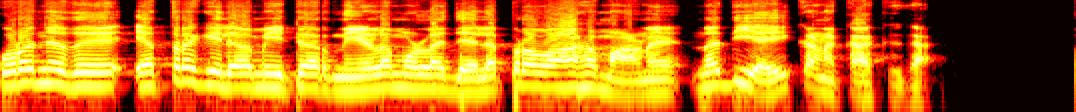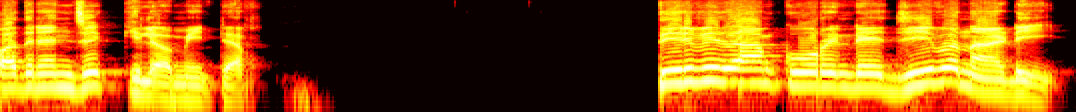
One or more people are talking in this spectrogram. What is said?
കുറഞ്ഞത് എത്ര കിലോമീറ്റർ നീളമുള്ള ജലപ്രവാഹമാണ് നദിയായി കണക്കാക്കുക. പതിനഞ്ച് കിലോമീറ്റർ. തിരുവിതാംകൂറിന്റെ ജീവനാടി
